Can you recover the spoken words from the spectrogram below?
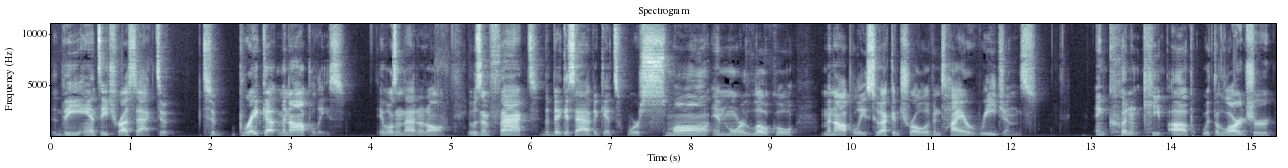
the Antitrust Act to, to break up monopolies. It wasn't that at all. It was, in fact, the biggest advocates were small and more local monopolies who had control of entire regions and couldn't keep up with the larger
